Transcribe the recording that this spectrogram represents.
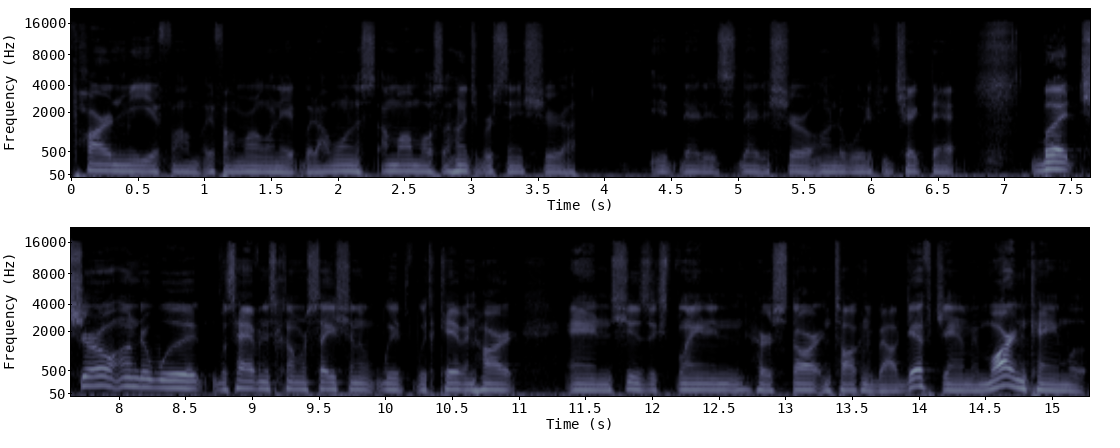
pardon me if I'm if I'm wrong on it, but I want to. I'm almost 100 percent sure. I, it, that is that is Sheryl Underwood. If you check that, but Sheryl Underwood was having this conversation with with Kevin Hart, and she was explaining her start and talking about Def Jam, and Martin came up,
